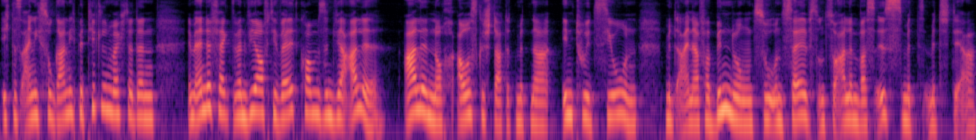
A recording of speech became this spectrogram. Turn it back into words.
ich das eigentlich so gar nicht betiteln möchte, denn im Endeffekt, wenn wir auf die Welt kommen, sind wir alle alle noch ausgestattet mit einer Intuition, mit einer Verbindung zu uns selbst und zu allem, was ist, mit, mit, der,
